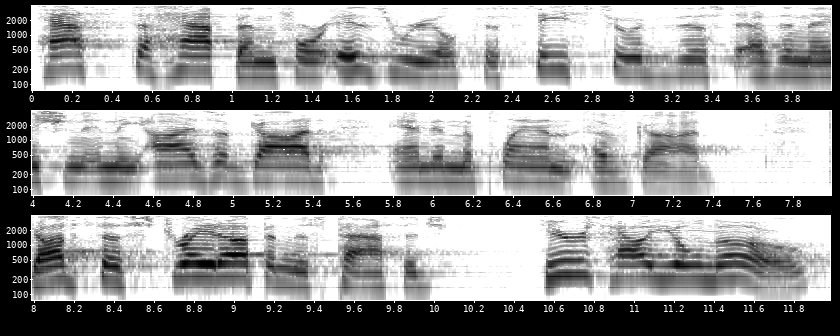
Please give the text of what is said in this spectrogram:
has to happen for Israel to cease to exist as a nation in the eyes of God and in the plan of God. God says straight up in this passage, here's how you'll know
